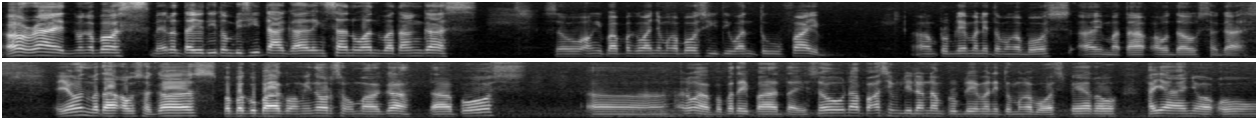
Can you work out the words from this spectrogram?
Alright mga boss, meron tayo ditong bisita galing San Juan, Batangas. So, ang ipapagawa niya mga boss, City 125. Ang problema nito mga boss ay matakaw daw sa gas. Ayun, matakaw sa gas, pabago-bago ang minor sa umaga. Tapos, ah, ano nga, papatay-patay. So, napakasimple lang ng problema nito mga boss. Pero, hayaan nyo akong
